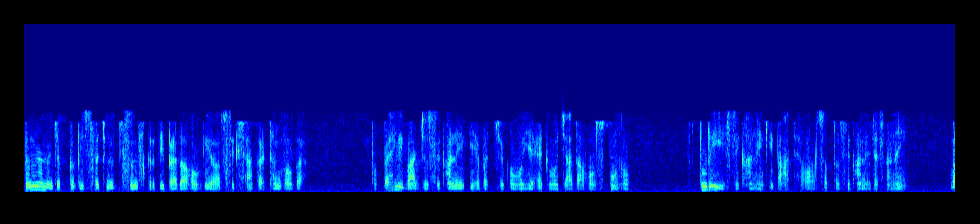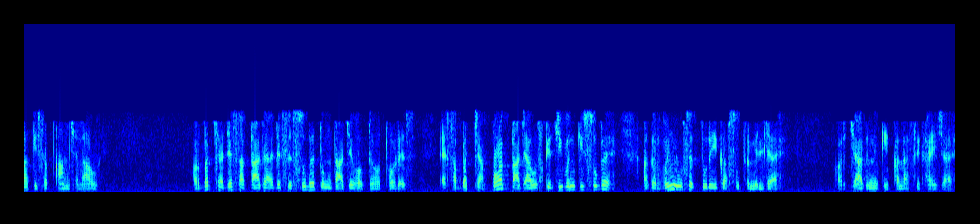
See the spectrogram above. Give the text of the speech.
दुनिया में जब कभी सचमुच संस्कृति पैदा होगी और शिक्षा का ढंग होगा तो पहली बात जो सिखाने की है बच्चे को वो ये है कि वो ज़्यादा होशपूर्ण हो। तुरी सिखाने की बात है और सब तो सिखाने जैसा नहीं, बाकी सब काम चलाओगे और बच्चा जैसा ताज़ा है, जैसे सुबह तुम ताजे होते हो थोड़े से। ऐसा बच्चा बहुत ताज़ा उसके जीवन की सुबह अगर वही उसे तुरी का सूत्र मिल जाए और जागने की कला सिखाई जाए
